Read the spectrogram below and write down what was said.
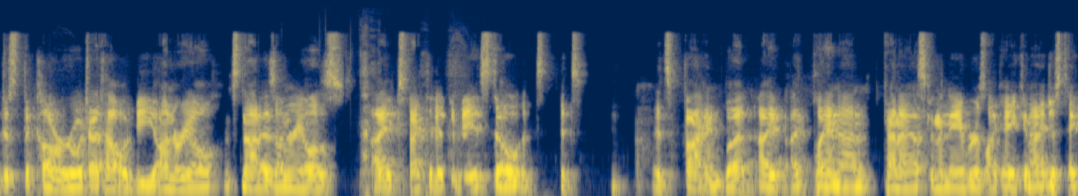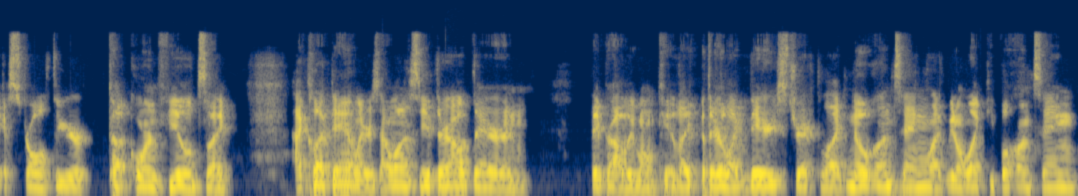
just the cover, which I thought would be unreal. It's not as unreal as I expected it to be. It's still it's it's it's fine, but I I plan on kind of asking the neighbors like, hey, can I just take a stroll through your cut corn fields? Like, I collect antlers. I want to see if they're out there, and they probably won't ca- like. But they're like very strict, like no hunting. Like we don't like people hunting.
